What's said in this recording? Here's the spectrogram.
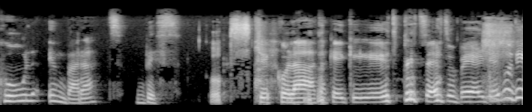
kull imbarazz biss. Ups. Ċikkulata, kejkijiet, pizzet u burger. U di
